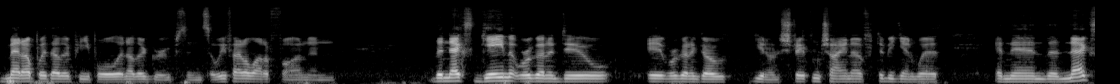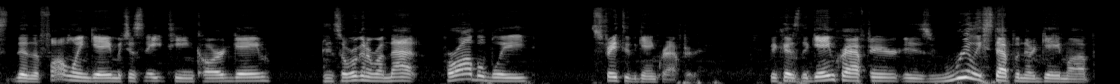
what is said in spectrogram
met up with other people and other groups, and so we've had a lot of fun. And the next game that we're going to do, it, we're going to go, you know, straight from China to begin with, and then the next, then the following game, which is an 18 card game, and so we're going to run that probably straight through the game crafter because the game crafter is really stepping their game up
